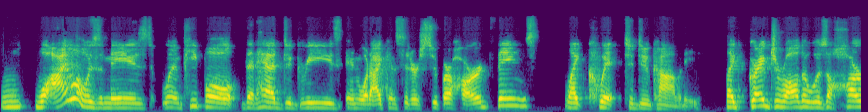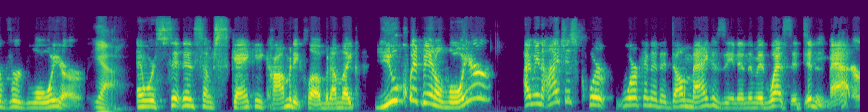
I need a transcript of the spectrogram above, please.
Well, I'm always amazed when people that had degrees in what I consider super hard things like quit to do comedy. Like Greg Giraldo was a Harvard lawyer Yeah. And we're sitting in some skanky comedy club and I'm like, "You quit being a lawyer?" I mean, I just quit working at a dumb magazine in the Midwest. It didn't matter.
